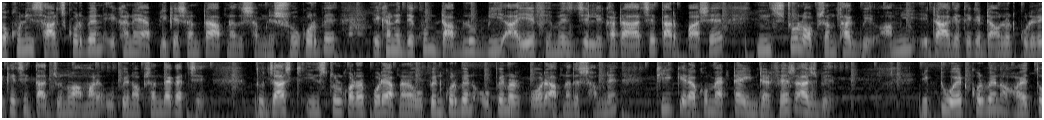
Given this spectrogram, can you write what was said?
যখনই সার্চ করবেন, এখানে অ্যাপ্লিকেশানটা আপনাদের সামনে শো করবে। এখানে দেখুন ডাব্লু বিআইএফএমএস যে লেখাটা আছে, তার পাশে ইনস্টল অপশান থাকবে। আমি এটা আগে থেকে ডাউনলোড করে রেখেছি, তার জন্য আমার ওপেন অপশান দেখাচ্ছে। তো জাস্ট ইনস্টল করার পরে আপনারা ওপেন করবেন। ওপেন করার পরে আপনাদের সামনে ঠিক এরকম একটা ইন্টারফেস আসবে। একটু ওয়েট করবেন, হয়তো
